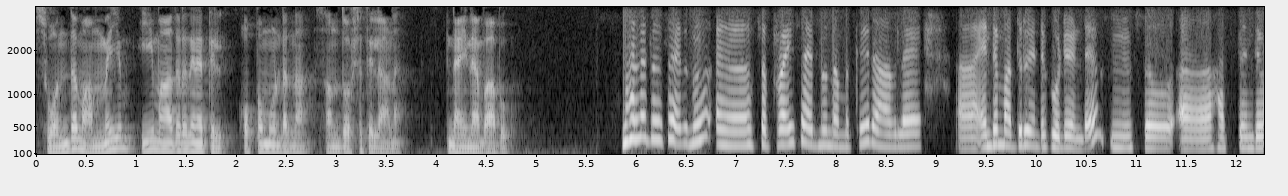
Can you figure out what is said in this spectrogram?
സ്വന്തം അമ്മയും ഈ മാതൃദിനത്തിൽ ഒപ്പമുണ്ടെന്ന സന്തോഷത്തിലാണ് നൈന ബാബു. നല്ല ദിവസമായിരുന്നു. സർപ്രൈസ് ആയിരുന്നു നമുക്ക്. രാവിലെ എന്റെ മധുരം എന്റെ കൂടെ ഉണ്ട് സോ ഹസ്ബൻഡ്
